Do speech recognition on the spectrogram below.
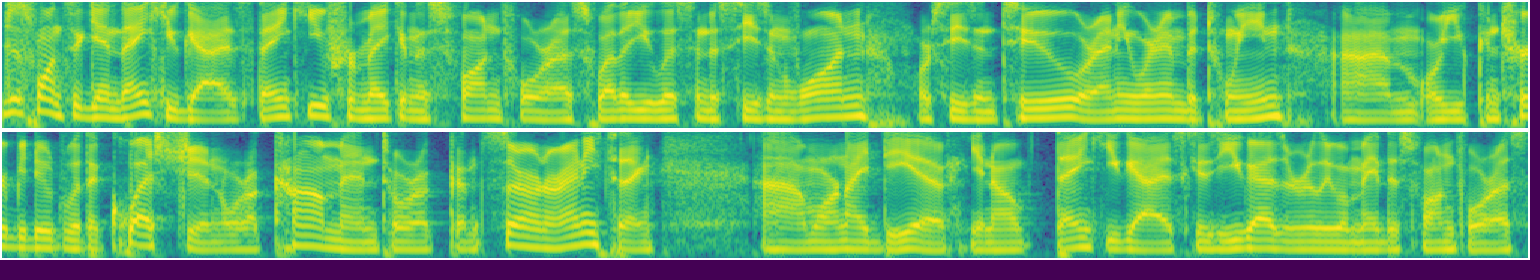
just once again, thank you guys. Thank you for making this fun for us. Whether you listen to season one or season two or anywhere in between, um, or you contributed with a question or a comment or a concern or anything, um, or an idea, you know, thank you guys because you guys are really what made this fun for us.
